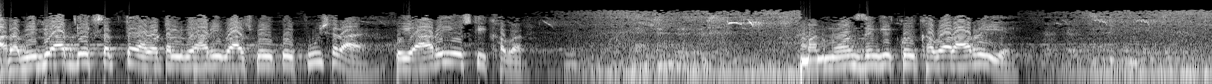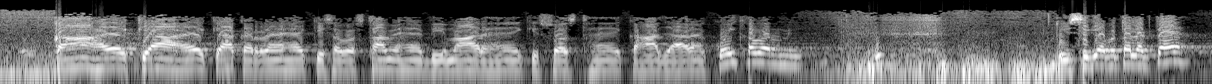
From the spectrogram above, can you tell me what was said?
और अभी भी आप देख सकते हैं, अटल बिहारी वाजपेयी कोई पूछ रहा है, कोई आ रही है उसकी खबर? मनमोहन सिंह की कोई खबर आ रही है? कहाँ है, क्या है, क्या कर रहे हैं, किस अवस्था में है, बीमार हैं, कि स्वस्थ हैं, कहाँ जा रहे हैं, कोई खबर नहीं। तो इससे क्या पता लगता है?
